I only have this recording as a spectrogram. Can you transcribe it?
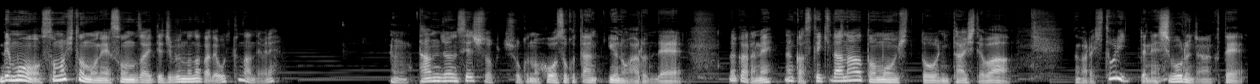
でも、その人のね、存在って自分の中で大きくなるんだよね。うん、単純接触の法則っていうのがあるんで、だからね、なんか素敵だなと思う人に対しては、だから一人ってね、絞るんじゃなくて、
